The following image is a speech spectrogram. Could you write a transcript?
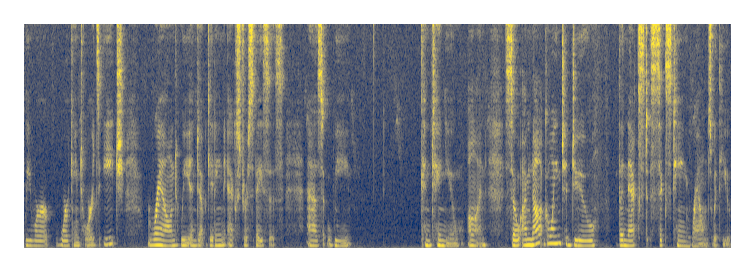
we were working towards each round we end up getting extra spaces as we continue on. So I'm not going to do the next 16 rounds with you.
